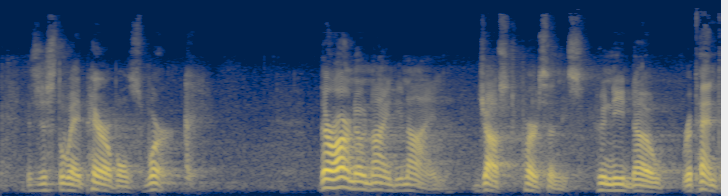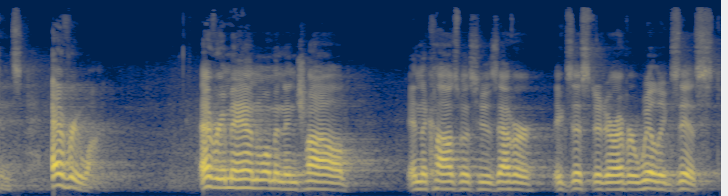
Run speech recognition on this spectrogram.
it's just the way parables work. There are no 99 just persons who need no repentance. Everyone, every man, woman, and child in the cosmos who's ever existed or ever will exist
